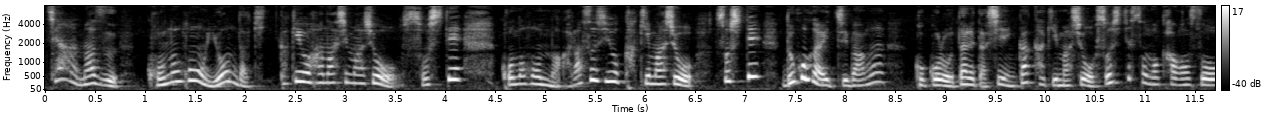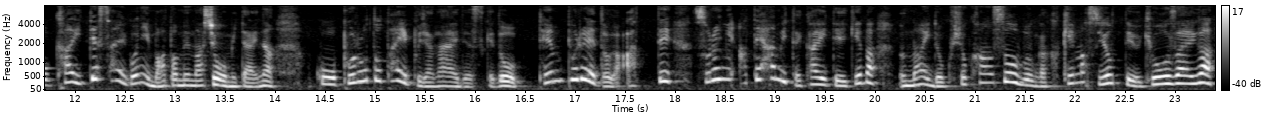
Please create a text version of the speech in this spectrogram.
じゃあまずこの本を読んだきっかけを話しましょうそしてこの本のあらすじを書きましょうそしてどこが一番心打たれたシーンか書きましょう。そしてその感想を書いて最後にまとめましょうみたいなこうプロトタイプじゃないですけどテンプレートがあってそれに当てはめて書いていけばうまい読書感想文が書けますよっていう教材が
